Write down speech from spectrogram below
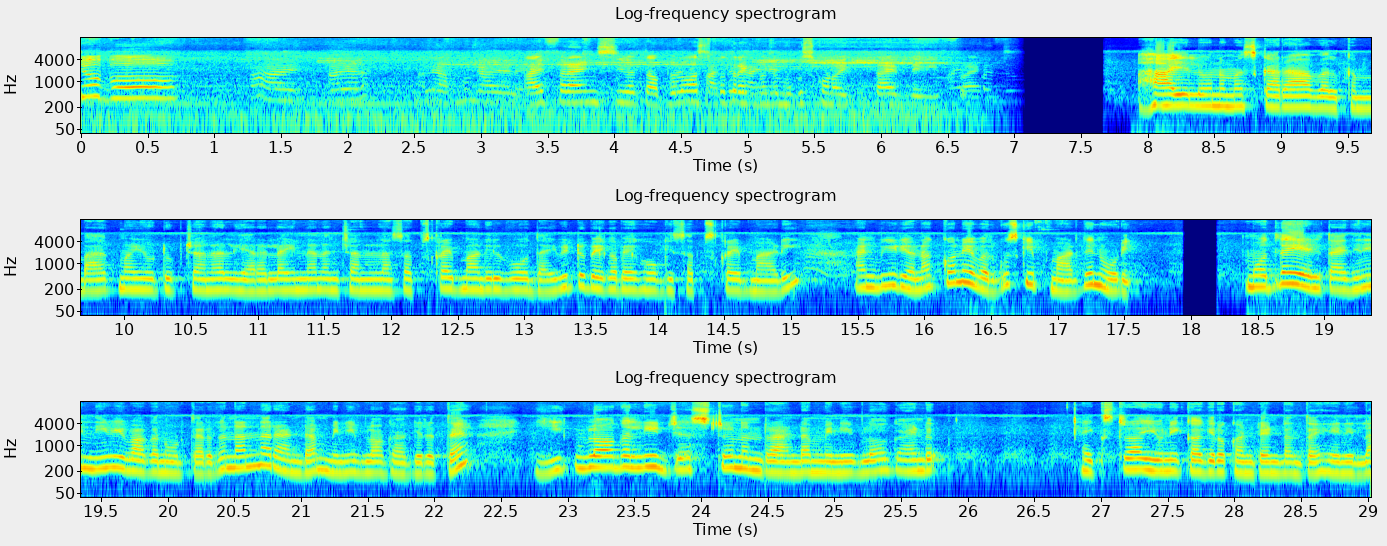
ಚುಬು. Hi friends ಇವತ್ತು Apollo ಆಸ್ಪತ್ರೆಗೆ ಬಂದು ಮುಗಿಸ್ಕೊಂಡು ಹೋಗ್ತಾ ಇದ್ದೀವಿ ಫ್ರೆಂಡ್ಸ್ ಹಾಯ್ ಎಲ್ಲೋ ನಮಸ್ಕಾರ. Welcome back my YouTube channel ಯಾರೆಲ್ಲ ಇನ್ನೂ ನನ್ನ ಚಾನಲ್ನ ಸಬ್ಸ್ಕ್ರೈಬ್ ಮಾಡಿಲ್ವೋ ದಯವಿಟ್ಟು ಬೇಗ ಬೇಗ ಹೋಗಿ ಸಬ್ಸ್ಕ್ರೈಬ್ ಮಾಡಿ. ಆ್ಯಂಡ್ ವಿಡಿಯೋನ ಕೊನೆವರೆಗೂ ಸ್ಕಿಪ್ ಮಾಡದೆ ನೋಡಿ. ಮೊದಲೇ ಹೇಳ್ತಾ ಇದ್ದೀನಿ ನೀವು ಇವಾಗ ನೋಡ್ತಾ ಇರೋದು ನನ್ನ ರ್ಯಾಂಡಮ್ ಮಿನಿ ವ್ಲಾಗ್ ಆಗಿರುತ್ತೆ. ಈ ವ್ಲಾಗಲ್ಲಿ ಜಸ್ಟ್ ನನ್ನ random mini vlog and extra unique ಆಗಿರೋ ಕಂಟೆಂಟ್ ಅಂತ ಏನಿಲ್ಲ.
